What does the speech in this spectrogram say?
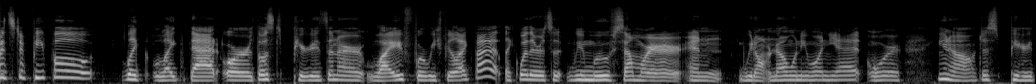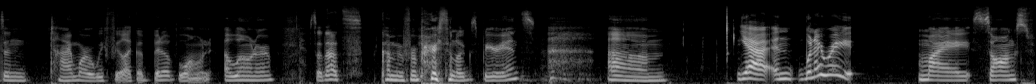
it's to people like like that or those periods in our life where we feel like that like whether it's we move somewhere and we don't know anyone yet or you know just periods in time where we feel like a bit of lone a loner. So that's coming from personal experience. Um yeah and when i write my songs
